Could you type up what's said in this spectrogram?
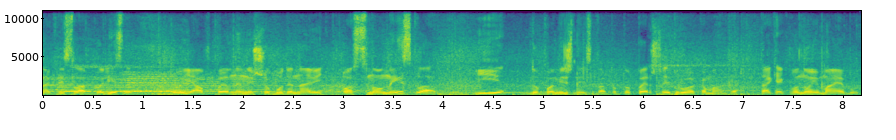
на кріслах колісних, то я впевнений, що буде навіть основний склад і допоміжний склад, тобто перша і друга команда, так як воно і має бути.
